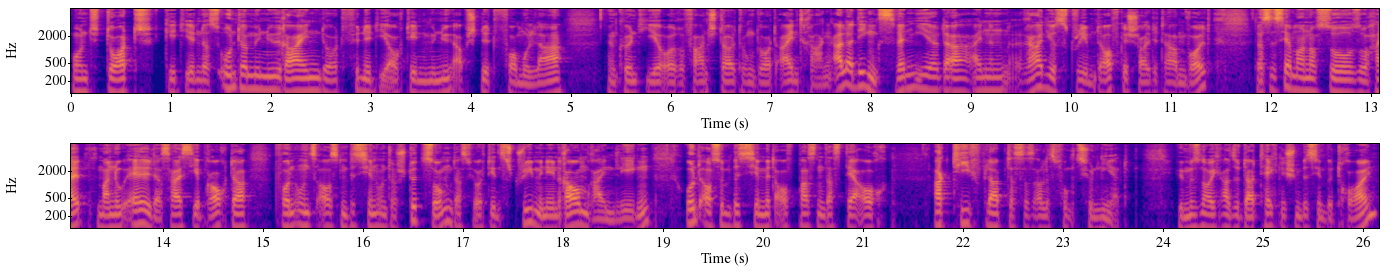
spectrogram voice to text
und dort geht ihr in das Untermenü rein. Dort findet ihr auch den Menüabschnitt Formular dann könnt ihr eure Veranstaltung dort eintragen. Allerdings, wenn ihr da einen Radiostream draufgeschaltet haben wollt, das ist ja mal noch so, so halb manuell. Das heißt, ihr braucht da von uns aus ein bisschen Unterstützung, dass wir euch den Stream in den Raum reinlegen und auch so ein bisschen mit aufpassen, dass der auch aktiv bleibt, dass das alles funktioniert. Wir müssen euch also da technisch ein bisschen betreuen.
